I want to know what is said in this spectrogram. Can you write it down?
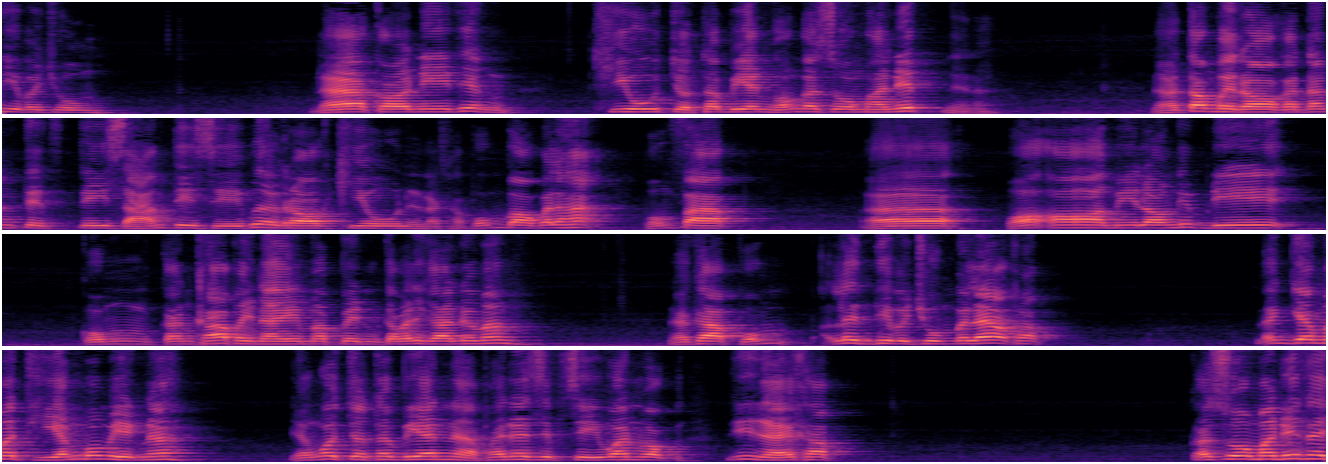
ที่ประชุมนะกรณีที่ คิวจดทะเบียนของกระทรวงพาณิชย์เนี่ยนะนะต้องไปรอกันตั้งตีสามตีสี่เพื่อรอคิวเนี่ยนะครับผมบอกไปแล้วฮะผมฝากเอ่อพออมีรองทิบดีกรมการค้าภายในมาเป็นกรรมธิการด้วยมั้งนะครับ ผมเล่นที่ประชุมไปแล้วครับแล้วยังมาเถียงผมอีกนะอย่างว่าจดทะเบียนเนี่ยภายใน 14 วันบอกที่ไหนครับ กระทรวงมาณิชย์ให้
